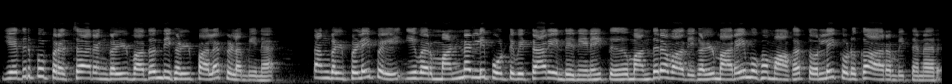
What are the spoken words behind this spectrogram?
எதிர்ப்பு பிரச்சாரங்கள் வதந்திகள் பல கிளம்பின. தங்கள் பிழைப்பில் இவர் மண்ணள்ளி போட்டுவிட்டார் என்று நினைத்து மந்திரவாதிகள் மறைமுகமாக தொல்லை கொடுக்க ஆரம்பித்தனர்.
